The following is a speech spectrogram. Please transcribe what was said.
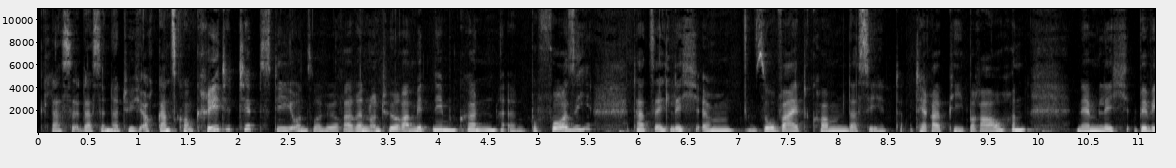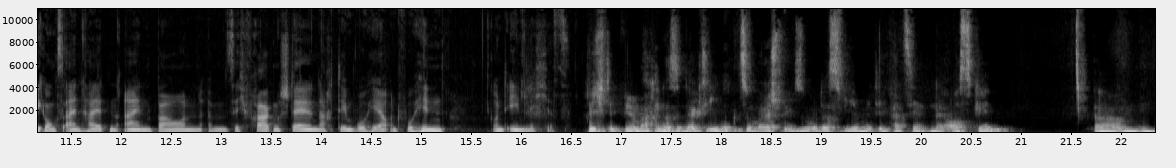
Klasse, das sind natürlich auch ganz konkrete Tipps, die unsere Hörerinnen und Hörer mitnehmen können, äh, bevor sie tatsächlich ähm, so weit kommen, dass sie Therapie brauchen, nämlich Bewegungseinheiten einbauen, ähm, sich Fragen stellen nach dem Woher und Wohin und ähnliches. Richtig, wir machen das in der Klinik zum Beispiel so, dass wir mit dem Patienten rausgehen. Ähm,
